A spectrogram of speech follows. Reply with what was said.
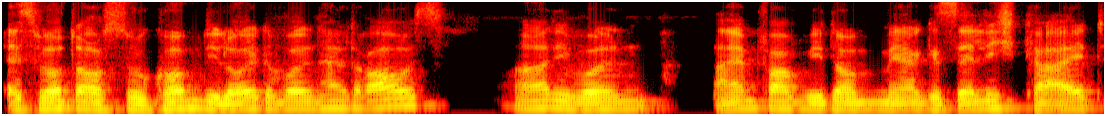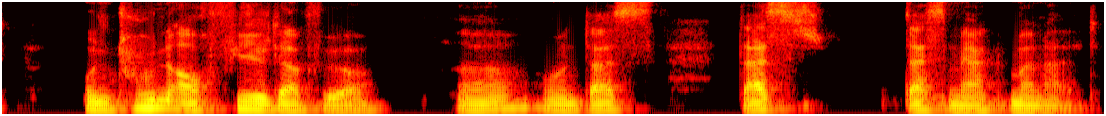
es wird auch so kommen, die Leute wollen halt raus. Ja, die wollen einfach wieder mehr Geselligkeit und tun auch viel dafür. Ja, und das, das, das merkt man halt.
